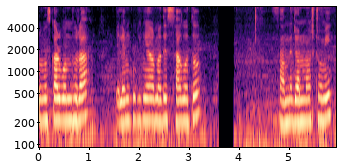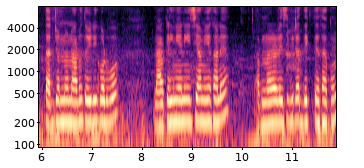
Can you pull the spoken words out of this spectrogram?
নমস্কার বন্ধুরা, এলএম কুকিংয়ে আপনাদের স্বাগত। সামনে জন্মাষ্টমী, তার জন্য নাড়ু তৈরি করব। নারকেল নিয়ে নিয়েছি আমি এখানে। আপনারা রেসিপিটা দেখতে থাকুন।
